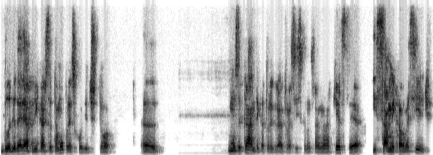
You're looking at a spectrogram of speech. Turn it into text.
благодаря, мне кажется, тому происходит, что э, музыканты, которые играют в Российском национальном оркестре, и сам Михаил Васильевич,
